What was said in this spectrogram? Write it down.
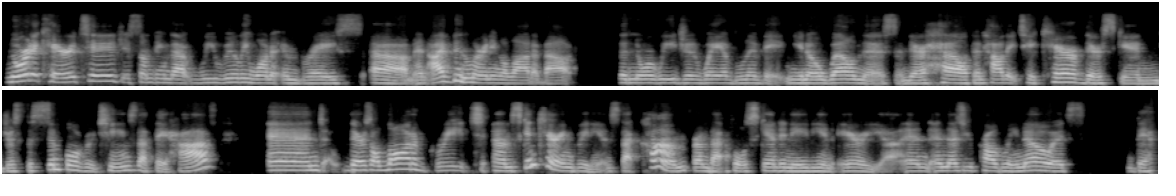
Nordic heritage is something that we really want to embrace. Um, and I've been learning a lot about the Norwegian way of living, you know, wellness and their health and how they take care of their skin, just the simple routines that they have. And there's a lot of great um, skincare ingredients that come from that whole Scandinavian area. And, and as you probably know, it's they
